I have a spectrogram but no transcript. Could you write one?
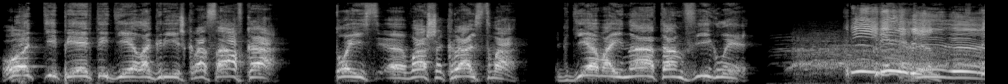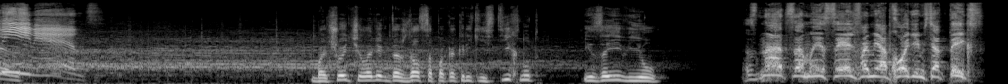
Вот теперь ты дело, Гриш, красавка! То есть, э, ваше кральство! Где война, там фиглы! Кривенс! Кривенс! Большой человек дождался, пока крики стихнут, и заявил. Знаться мы с эльфами обходимся тыкс!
